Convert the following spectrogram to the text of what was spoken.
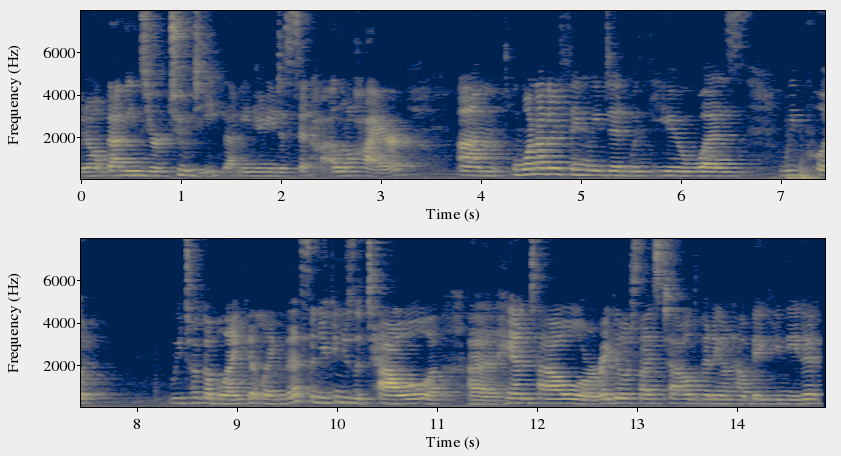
We don't, that means you're too deep. That means you need to sit a little higher. Um, one other thing we did with you was we put we took a blanket like this and you can use a towel, a, a, hand towel or a regular size towel depending on how big you need it.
